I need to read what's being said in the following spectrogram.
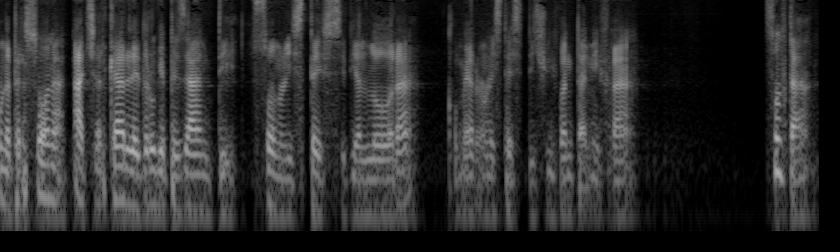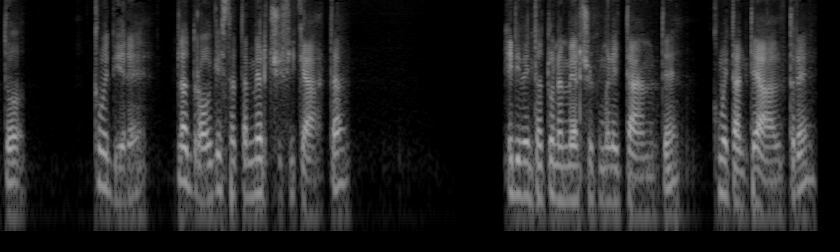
una persona a cercare le droghe pesanti sono gli stessi di allora, come erano gli stessi di 50 anni fa, soltanto, come dire, la droga è stata mercificata, è diventata una merce come le tante, come tante altre.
